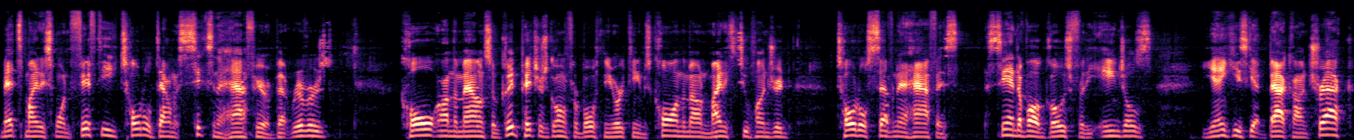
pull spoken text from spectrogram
Mets minus 150, total down to six and a half here at Bet Rivers. Cole on the mound, so good pitchers going for both New York teams. Cole on the mound, minus 200, total seven and a half as Sandoval goes for the Angels. Yankees get back on track.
